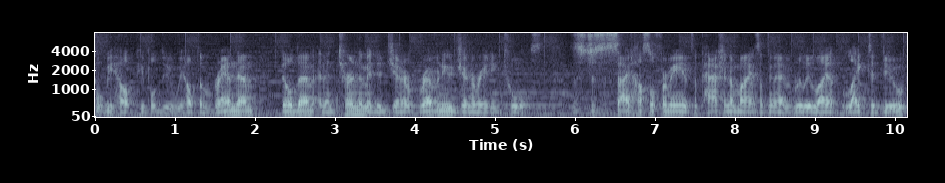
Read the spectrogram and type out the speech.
what we help people do. We help them brand them, build them, and then turn them into gener revenue generating tools. This is just a side hustle for me. It's a passion of mine, something that I really li like to do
